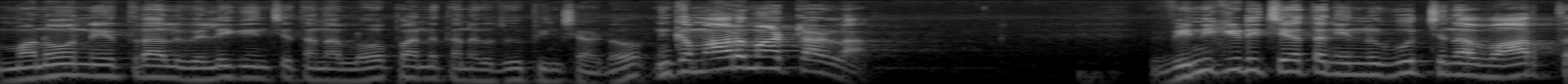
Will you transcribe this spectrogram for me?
మనోనేత్రాలు వెలిగించి తన లోపాన్ని తనకు చూపించాడో ఇంకా మారు మాట్లాడలా. వినికిడి చేత నిన్ను కూర్చిన వార్త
